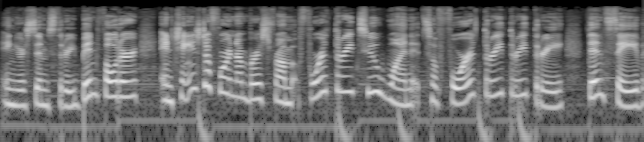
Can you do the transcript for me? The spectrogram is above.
in your Sims 3 bin folder and change the four numbers from 4321 to 4333, then save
